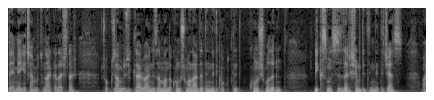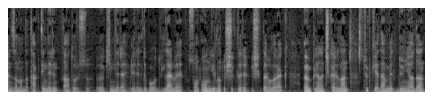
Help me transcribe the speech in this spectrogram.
ve emeğe geçen bütün arkadaşlar. Çok güzel müzikler ve aynı zamanda konuşmalar da dinledik. O konuşmaların bir kısmını sizlere şimdi dinleteceğiz. Aynı zamanda takdimlerin daha doğrusu e, kimlere verildi bu ödüller ve son 10 yılın ışıkları, ışıklar olarak ön plana çıkarılan Türkiye'den ve dünyadan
